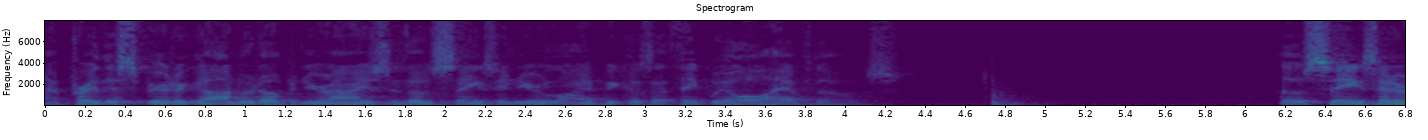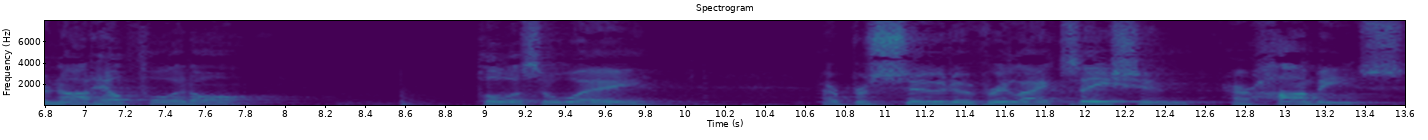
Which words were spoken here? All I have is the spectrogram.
I pray the Spirit of God would open your eyes to those things in your life because I think we all have those. Those things that are not helpful at all pull us away. Our pursuit of relaxation, our hobbies,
